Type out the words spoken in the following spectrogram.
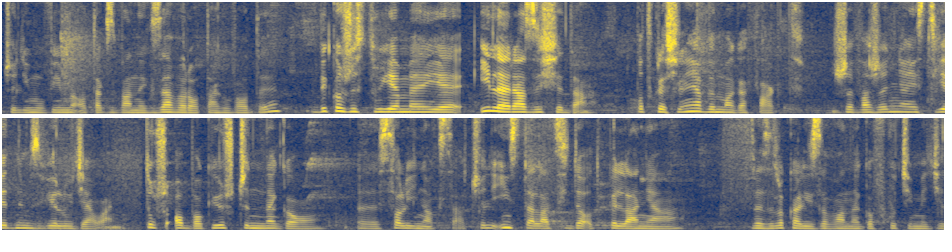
czyli mówimy o tak zwanych zawrotach wody. Wykorzystujemy je ile razy się da. Podkreślenia wymaga fakt, że ważenia jest jednym z wielu działań. Tuż obok już czynnego e, Solinoxa, czyli instalacji do odpylania zlokalizowanego w Hucie Miedzi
